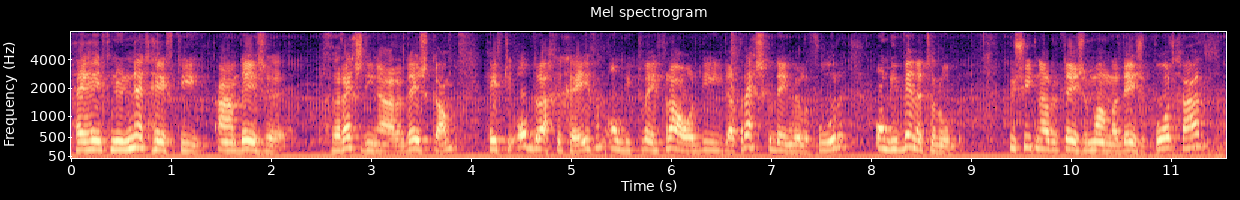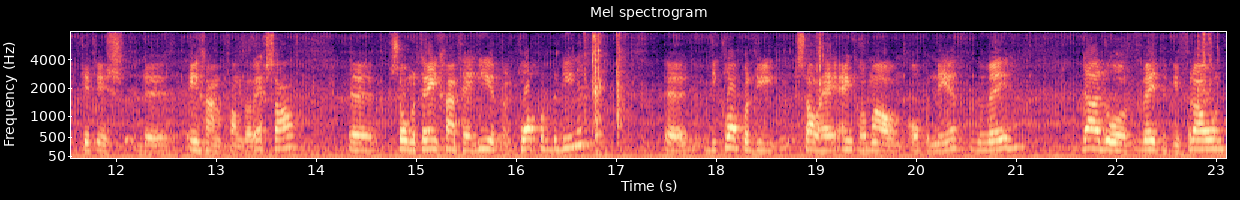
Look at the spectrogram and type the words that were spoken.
Hij heeft nu net heeft hij aan deze gerechtsdienaar aan deze kant heeft hij opdracht gegeven om die twee vrouwen die dat rechtsgeding willen voeren, om die binnen te roepen. U ziet nou dat deze man naar deze poort gaat. Dit is de ingang van de rechtszaal. Uh, zometeen gaat hij hier een klopper bedienen. Uh, die klopper die zal hij enkele malen op en neer bewegen. Daardoor weten die vrouwen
